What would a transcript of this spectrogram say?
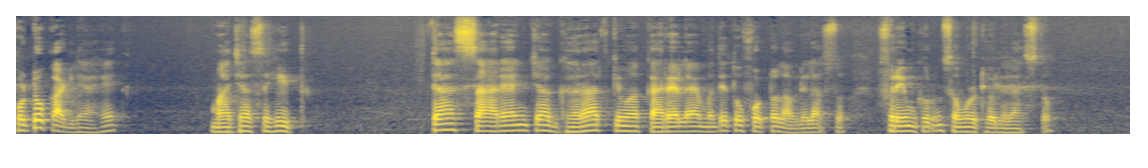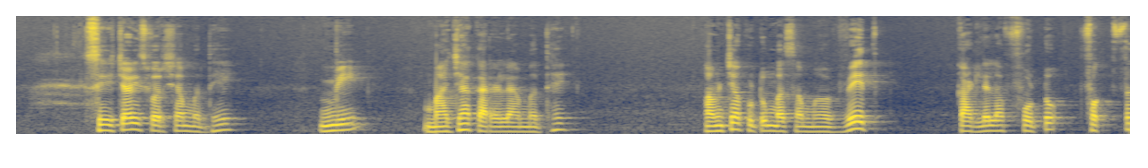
फोटो काढले आहेत माझ्यासहित त्या साऱ्यांच्या घरात किंवा कार्यालयामध्ये तो फोटो लावलेला असतो. फ्रेम करून समोर ठेवलेला असतो. सेहेचाळीस वर्षामध्ये मी माझ्या कार्यालयामध्ये आमच्या कुटुंबासमवेत काढलेला फोटो फक्त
